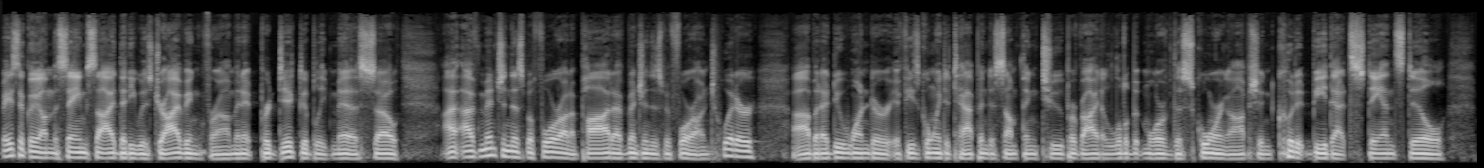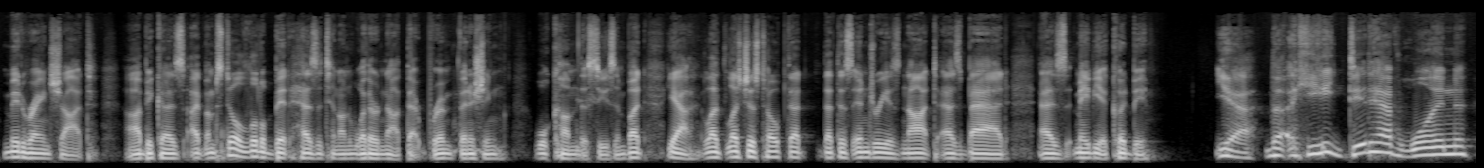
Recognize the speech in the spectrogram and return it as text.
basically on the same side that he was driving from, and it predictably missed. So I, I've mentioned this before on a pod. I've mentioned this before on Twitter, uh, but I do wonder if he's going to tap into something to provide a little bit more of the scoring option. Could it be that standstill mid range shot? Uh, because I'm still a little bit hesitant on whether or not that rim finishing will come this season. But yeah, let, let's just hope that that this injury is not as bad as maybe it could be. Yeah, the he did have one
